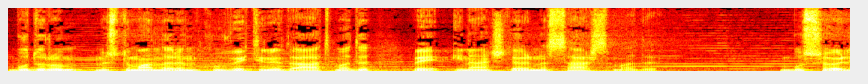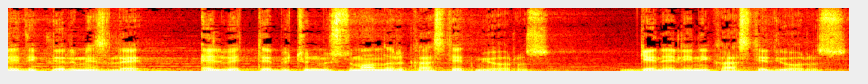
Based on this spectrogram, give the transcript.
Bu durum Müslümanların kuvvetini dağıtmadı ve inançlarını sarsmadı. Bu söylediklerimizle elbette bütün Müslümanları kastetmiyoruz. Genelini kastediyoruz.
